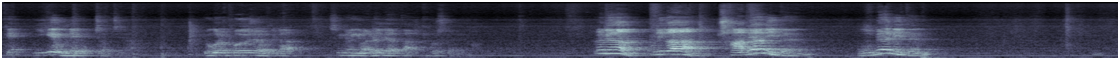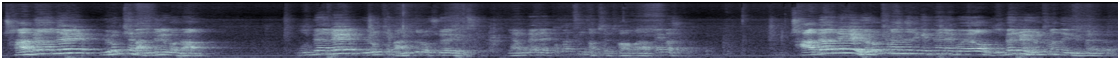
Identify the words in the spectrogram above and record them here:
오케이? 이게 우리의 목적지야. 요거를 보여줘야 우리가 증명이 완료되었다 이렇게 볼 수가 있는 거. 그러면 우리가 좌변이든 우변이든 좌변을 이렇게 만들거나 우변을 이렇게 만들어 줘야겠지. 양변에 똑같은 값을 더하거나 빼가지고. 좌변을 이렇게 만드는 게 편해 보여. 우변을 이렇게 만드는 게 편해 보여.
